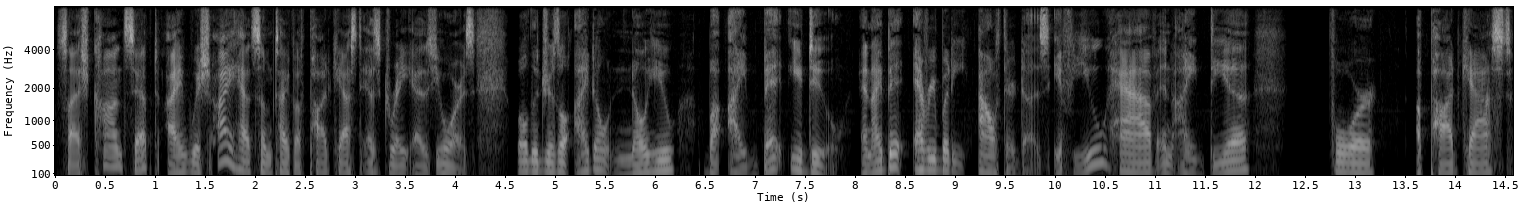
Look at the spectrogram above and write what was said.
slash concept, I wish I had some type of podcast as great as yours. Well, the Drizzle, I don't know you, but I bet you do. And I bet everybody out there does. If you have an idea for a podcast,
